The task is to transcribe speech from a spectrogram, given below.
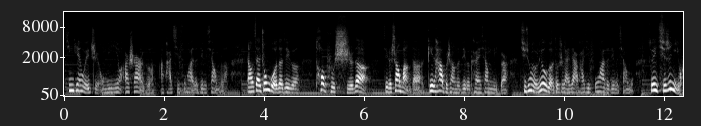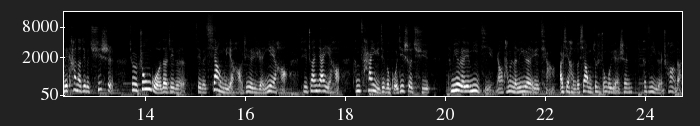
今天为止，我们已经有二十二个 Apache 孵化的这个项目了。然后在中国的这个 Top 十的。这个上榜的 GitHub 上的这个开源项目里边，其中有六个都是来自 Apache 孵化的这个项目，所以其实你会看到这个趋势，就是中国的这个这个项目也好，这个人也好，这些专家也好，他们参与这个国际社区，他们越来越密集，然后他们能力越来越强，而且很多项目就是中国原生，他自己原创的，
